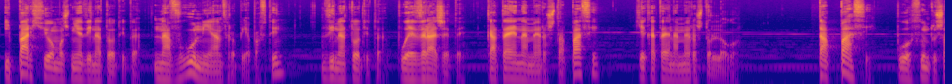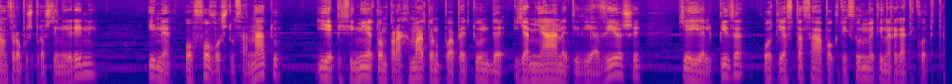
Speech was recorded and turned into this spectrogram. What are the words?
Υπάρχει όμως μια δυνατότητα να βγουν οι άνθρωποι από αυτήν, δυνατότητα που εδράζεται κατά ένα μέρος στα πάθη και κατά ένα μέρος στο λόγο. Τα πάθη που οθούν τους ανθρώπους προς την ειρήνη είναι ο φόβος του θανάτου, η επιθυμία των πραγμάτων που απαιτούνται για μια άνετη διαβίωση και η ελπίδα ότι αυτά θα αποκτηθούν με την εργατικότητα.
